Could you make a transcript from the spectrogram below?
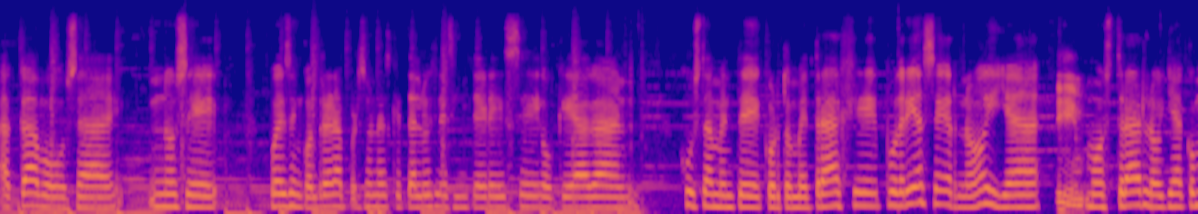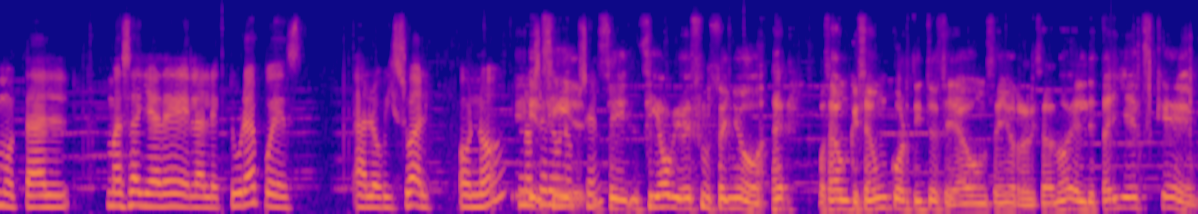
a cabo? O sea, no sé, puedes encontrar a personas que tal vez les interese o que hagan justamente cortometraje, podría ser, ¿no? Y ya mostrarlo ya como tal, más allá de la lectura, pues a lo visual, ¿o no? ¿No sería una opción? Sí, sí, obvio, es un sueño, o sea, aunque sea un cortito, sería un sueño realizado, ¿no? El detalle es que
